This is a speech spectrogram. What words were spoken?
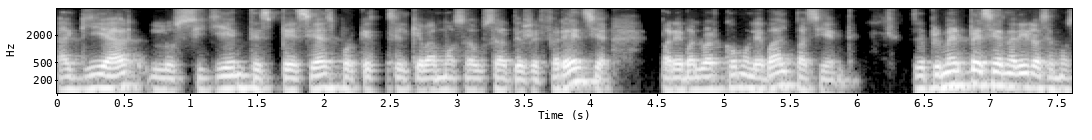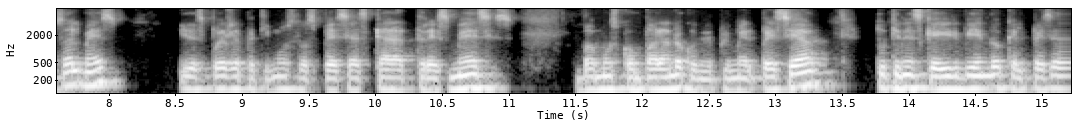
a guiar los siguientes PSAs porque es el que vamos a usar de referencia para evaluar cómo le va al paciente. el primer PSA nariz lo hacemos al mes y después repetimos los PSAs cada tres meses. Vamos comparando con el primer PSA. Tú tienes que ir viendo que el PSA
